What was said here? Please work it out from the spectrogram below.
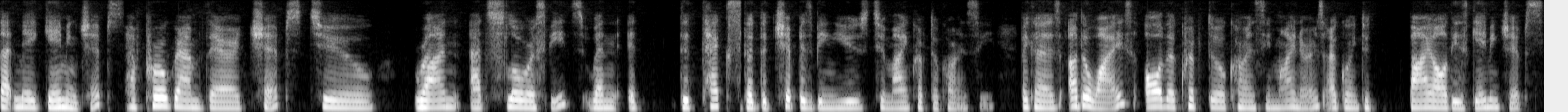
that make gaming chips have programmed their chips to run at slower speeds when it detects that the chip is being used to mine cryptocurrency. Because otherwise, all the cryptocurrency miners are going to buy all these gaming chips,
